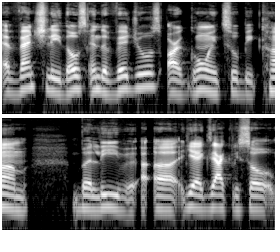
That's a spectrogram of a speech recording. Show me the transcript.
eventually those individuals are going to become believer. Uh, uh yeah, exactly. So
